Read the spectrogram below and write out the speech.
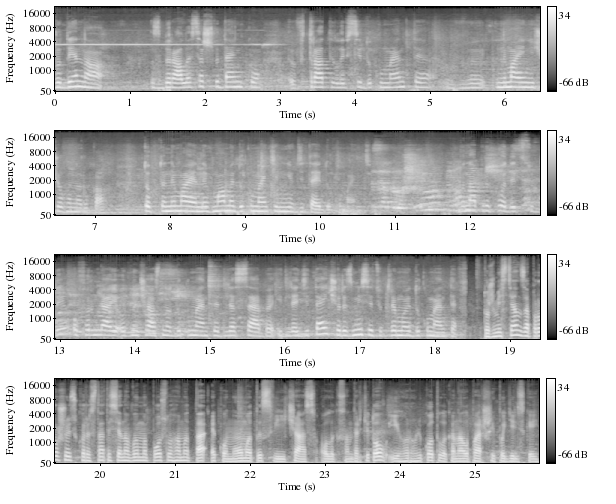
Родина збиралася швиденько, втратили всі документи, немає нічого на руках. Тобто немає ні в мами документів, ні в дітей документів. Вона приходить сюди, оформляє одночасно документи для себе і для дітей. Через місяць отримує документи. Тож містян запрошують скористатися новими послугами та економити свій час. Олександр Тітов, Ігор Гулько, телеканал Перший Подільський.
